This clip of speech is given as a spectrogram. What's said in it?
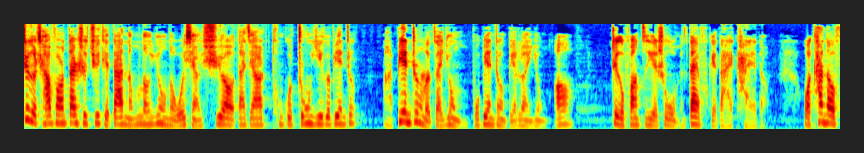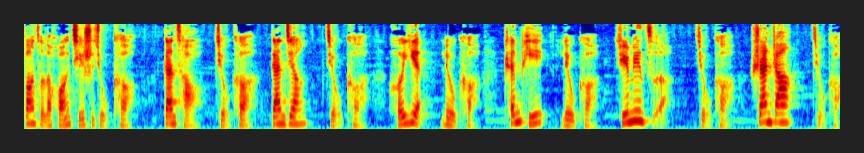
这个茶方，但是具体大家能不能用呢？我想需要大家通过中医个辩证啊，辩证了再用，不辩证别乱用啊。这个方子也是我们大夫给大家开的，我看到方子的黄芪是九克。甘草九克，干姜九克，荷叶六克，陈皮六克，决明子九克，山楂九克。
